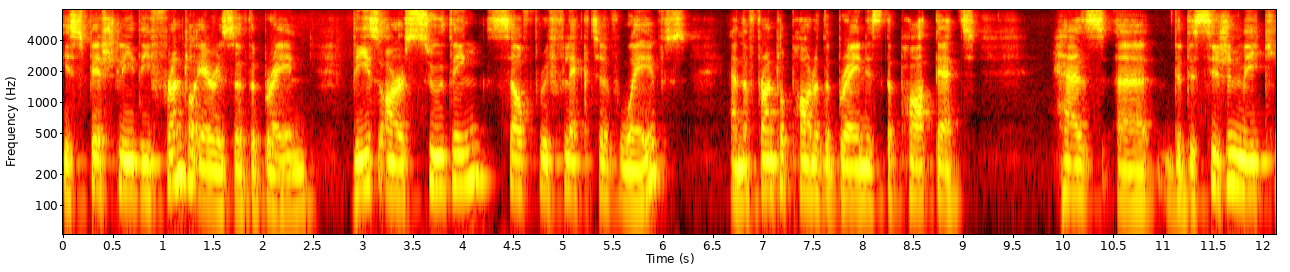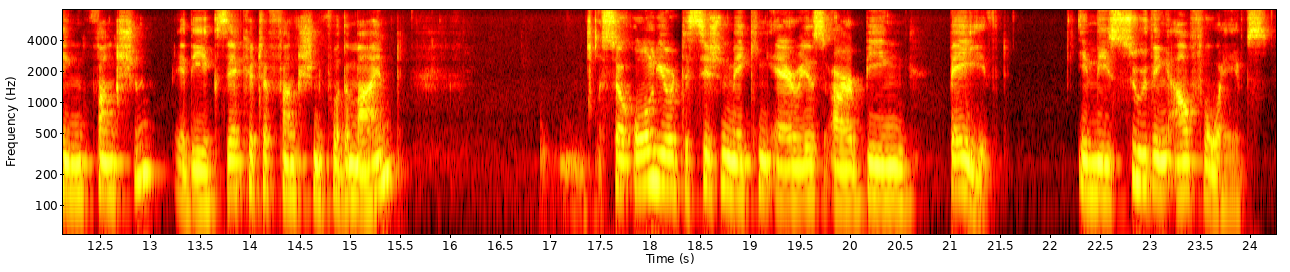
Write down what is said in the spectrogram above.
especially the frontal areas of the brain. These are soothing self-reflective waves and the frontal part of the brain is the part that has uh, the decision making function, the executive function for the mind. So all your decision making areas are being bathed in these soothing alpha waves.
